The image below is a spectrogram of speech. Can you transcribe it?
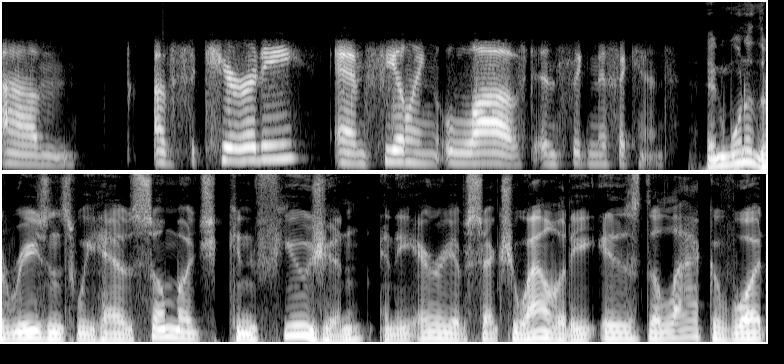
um, of security and feeling loved and significant. And one of the reasons we have so much confusion in the area of sexuality is the lack of what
